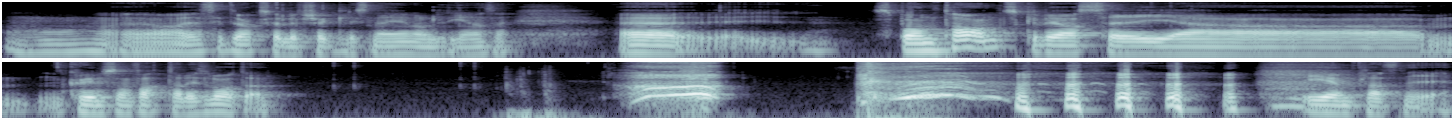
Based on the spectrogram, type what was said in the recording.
Ja, jag sitter också och försöker lyssna igenom lite grann. Eh, spontant skulle jag säga mm, Crimson Fatalis-låten. I en plats 9.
